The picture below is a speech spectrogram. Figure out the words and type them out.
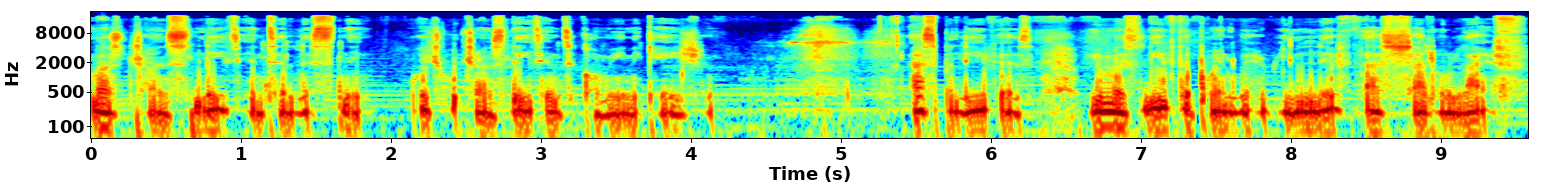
must translate into listening which will translate into communication. As believers, we must leave the point where we live that shallow life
